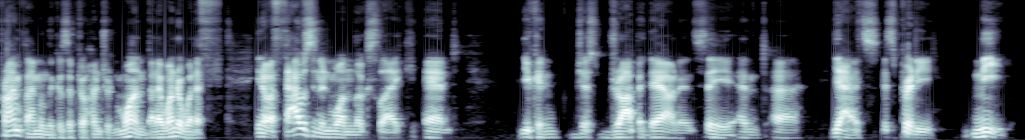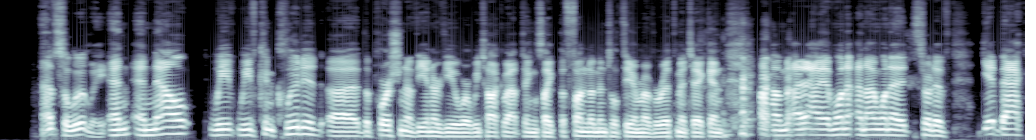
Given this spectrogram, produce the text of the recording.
prime climb only goes up to 101, but I wonder what a, you know, a thousand and one looks like. And you can just drop it down and see. And uh, yeah, it's it's pretty neat. Absolutely. And and now we've we've concluded uh, the portion of the interview where we talk about things like the fundamental theorem of arithmetic, and um, I, I want to and I want to sort of get back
